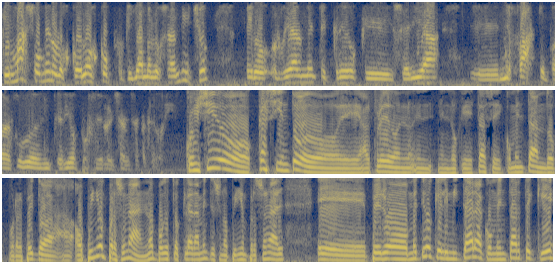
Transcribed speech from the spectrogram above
que más o menos los conozco porque ya me los han dicho, pero realmente creo que sería eh, nefasto para el fútbol del interior profesionalizar esa categoría. Coincido casi en todo, eh, Alfredo, en, en- en lo que estás eh, comentando por respecto a, a opinión personal, ¿no? Porque esto claramente es una opinión personal, eh, pero me tengo que limitar a comentarte que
